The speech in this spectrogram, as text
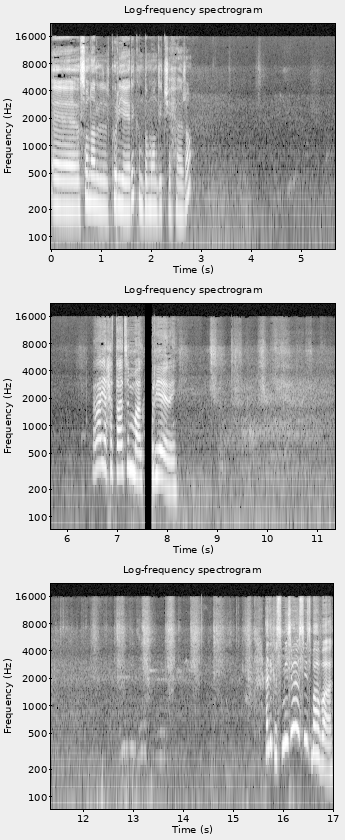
آه صونا ال corriere كنت دومونديت شي حاجة. رايح حطها تما ال corriere. هذيك بسميتو ولا سميت باباك؟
